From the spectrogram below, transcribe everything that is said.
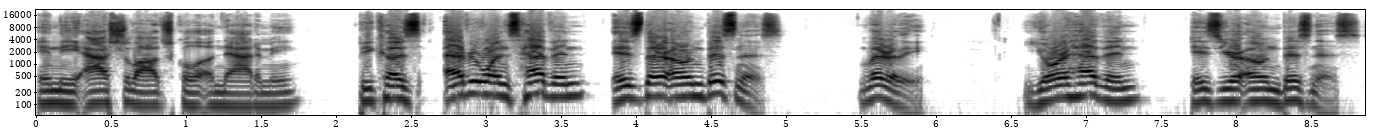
in the astrological anatomy because everyone's heaven is their own business. Literally, your heaven is your own business.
